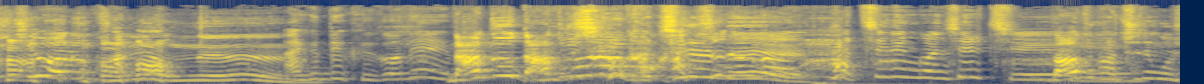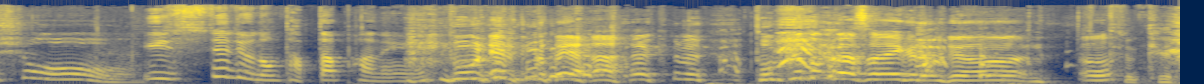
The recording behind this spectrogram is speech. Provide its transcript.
취지와는 관련 없는. 아 근데 그거는 나도 나도 싫어 갇히는데. 갇히는 건 싫지. 나도 갇히는 거 싫어. 이 스튜디오 너무 답답하네. 뭐라는 거야? 그러면 도쿄동 가서 해 그러면. 어? 좋겠다.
